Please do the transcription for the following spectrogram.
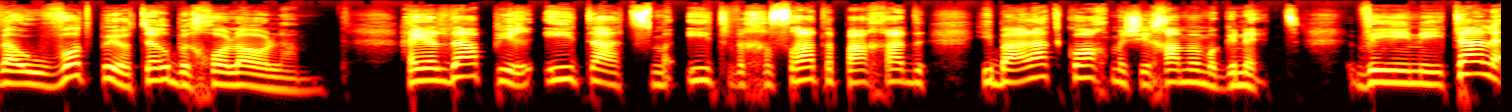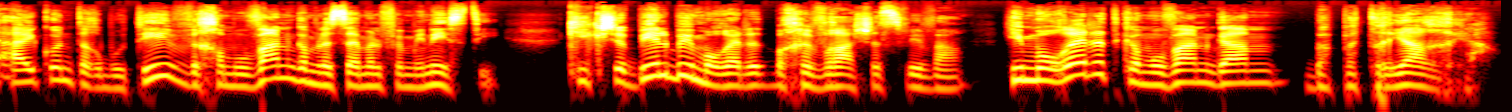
והאהובות ביותר בכל העולם. הילדה הפראית, העצמאית וחסרת הפחד היא בעלת כוח משיכה ממגנט, והיא נהייתה לאייקון תרבותי וכמובן גם לסמל פמיניסטי. כי כשבילבי מורדת בחברה שסביבה, היא מורדת כמובן גם בפטריארכיה.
